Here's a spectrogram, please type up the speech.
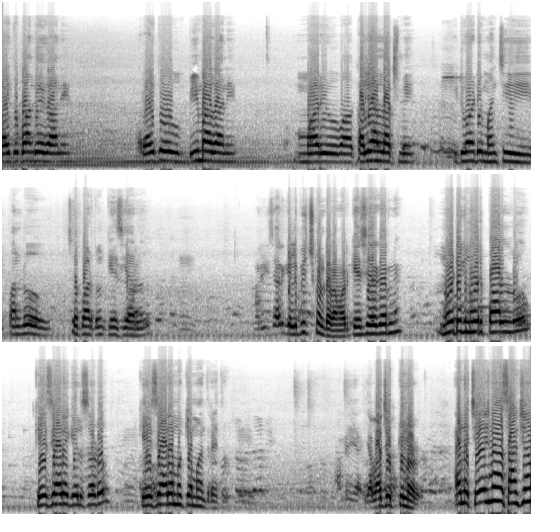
రైతు బంధే కానీ రైతు బీమా కానీ మరియు కళ్యాణ లక్ష్మి ఇటువంటి మంచి పనులు చేపడుతుంది కేసీఆర్. మరి ఈసారి గెలిపించుకుంటారా మరి కేసీఆర్ గారిని? నూటికి నూరు పాలు కేసీఆరే గెలుస్తాడు కేసీఆరే ముఖ్యమంత్రి అవుతాడు. ఎలా చెప్తున్నారు? ఆయన చేసిన సంక్షేమ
